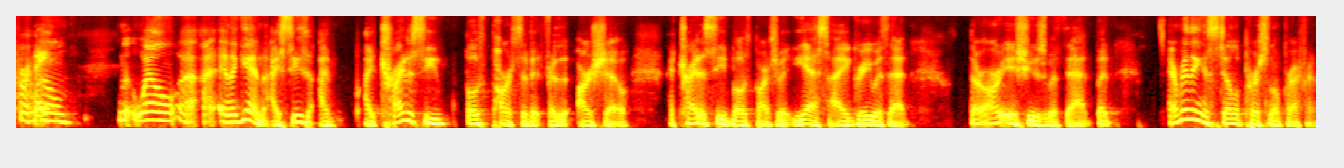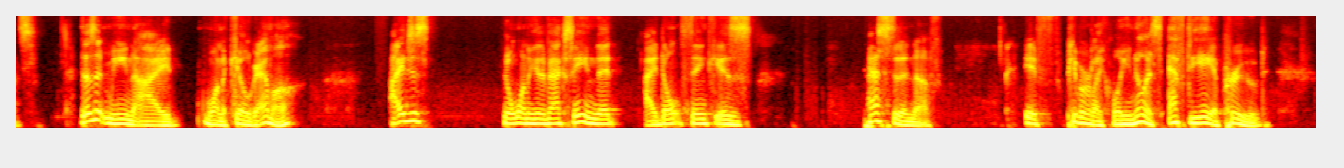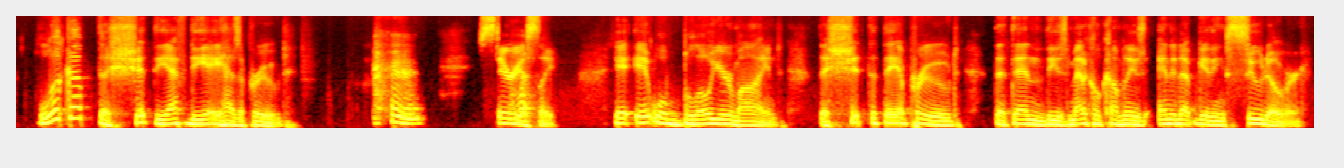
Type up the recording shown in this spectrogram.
Right. Well, well, uh, and again, I see, I, I try to see both parts of it for the, our show. I try to see both parts of it. Yes, I agree with that. There are issues with that, but everything is still a personal preference. It doesn't mean I want to kill grandma. I just don't want to get a vaccine that I don't think is tested enough. If people are like, well, you know, it's FDA approved, look up the shit the FDA has approved. Seriously, it, it will blow your mind. The shit that they approved that then these medical companies ended up getting sued over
